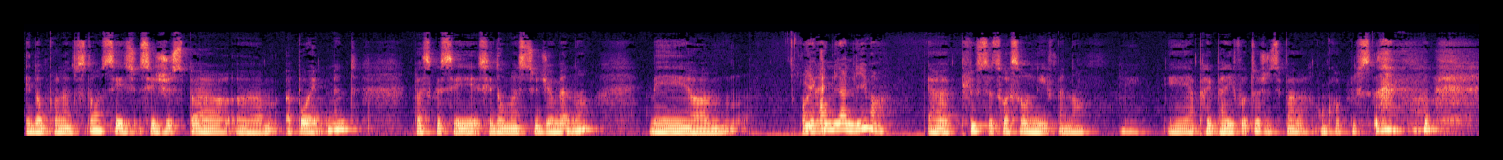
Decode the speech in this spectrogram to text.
Et donc, pour l'instant, c'est juste par euh, appointment, parce que c'est dans ma studio maintenant. Mais. Euh, Il y a, combien de livres? Plus de 300 livres maintenant. Et après, par les photos, je ne sais pas, encore plus.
